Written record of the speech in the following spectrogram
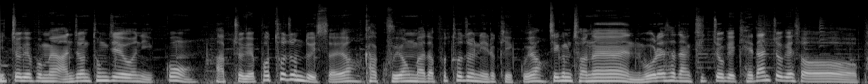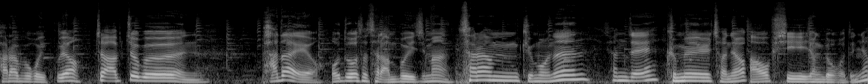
이쪽에 보면 안전통제요원이 있고 앞쪽에 포토존도 있어요. 각 구역마다 포토존이 이렇게 있고요. 지금 저는 모래사장 뒤쪽에 계단 쪽에서 바라보고 있고요. 저 앞쪽은 바다예요. 어두워서 잘 안 보이지만 사람 규모는 현재 금요일 저녁 9시 정도거든요.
